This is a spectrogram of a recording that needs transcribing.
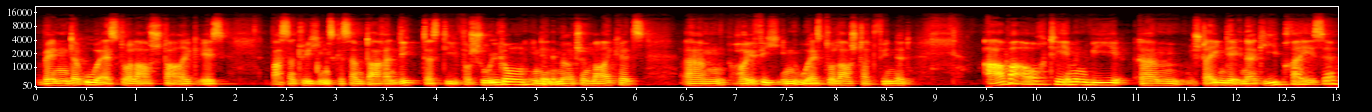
wenn der US-Dollar stark ist, was natürlich insgesamt daran liegt, dass die Verschuldung in den Emerging Markets ähm, häufig in US-Dollar stattfindet. Aber auch Themen wie ähm, steigende Energiepreise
